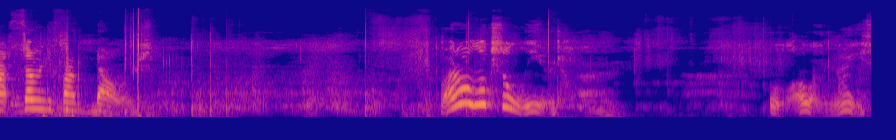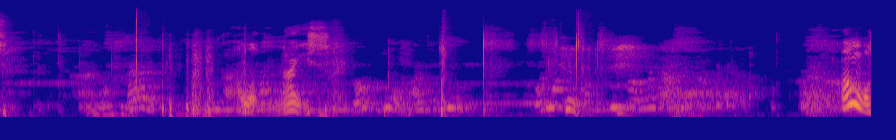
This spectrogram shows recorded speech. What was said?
Got seventy-five dollars. Why do I look so weird? Oh, I look nice. I look nice. Hmm. I'm going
